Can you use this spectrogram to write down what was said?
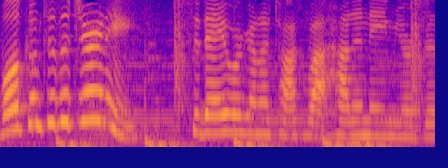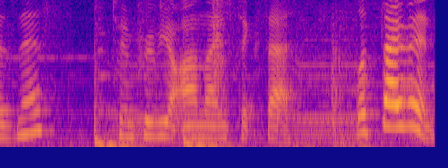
Welcome to the journey. Today we're going to talk about how to name your business to improve your online success. Let's dive in.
